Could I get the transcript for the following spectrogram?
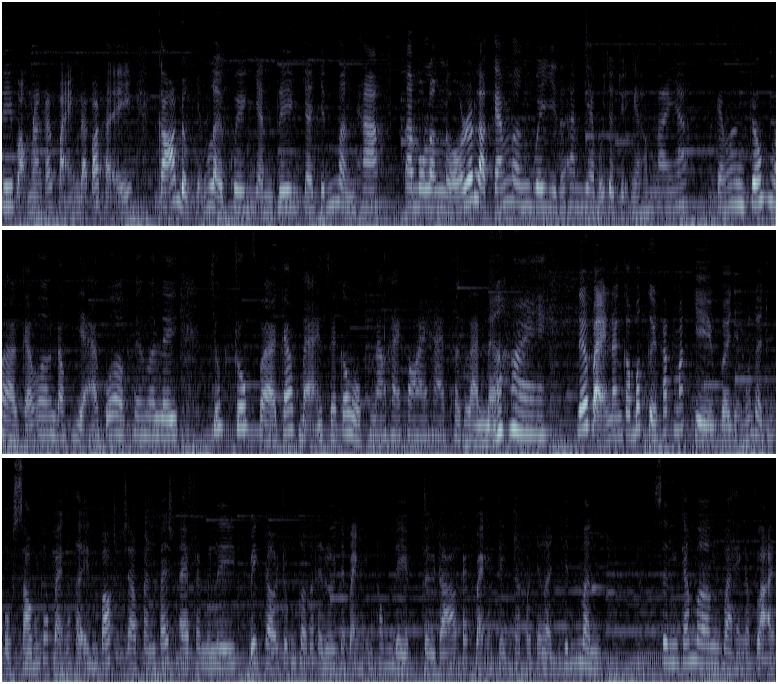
hy vọng rằng các bạn đã có thể có được những lời khuyên dành riêng cho chính mình ha. Và một lần nữa rất là cảm ơn Vi vì đã tham gia buổi trò chuyện ngày hôm nay nhé. Cảm ơn Trúc và cảm ơn độc giả của A Family. Chúc Trúc và các bạn sẽ có một năm 2022 thật là nở hoa. Nếu bạn đang có bất kỳ thắc mắc gì về những vấn đề trong cuộc sống các bạn có thể inbox cho fanpage A Family. Biết đâu chúng tôi có thể đưa cho bạn những thông điệp. Từ đó các bạn tìm ra câu trả lời chính mình. Xin cảm ơn và hẹn gặp lại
